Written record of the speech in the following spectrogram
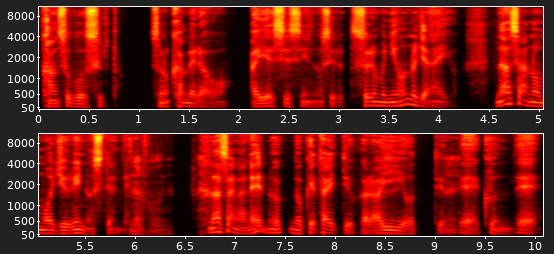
観測をすると。そのカメラを ISS に載せると。それも日本のじゃないよ。NASA のモジュールに載せてんだよ。なるほどね。NASA がね、のけたいって言うから、いいよって言うんで、組んで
